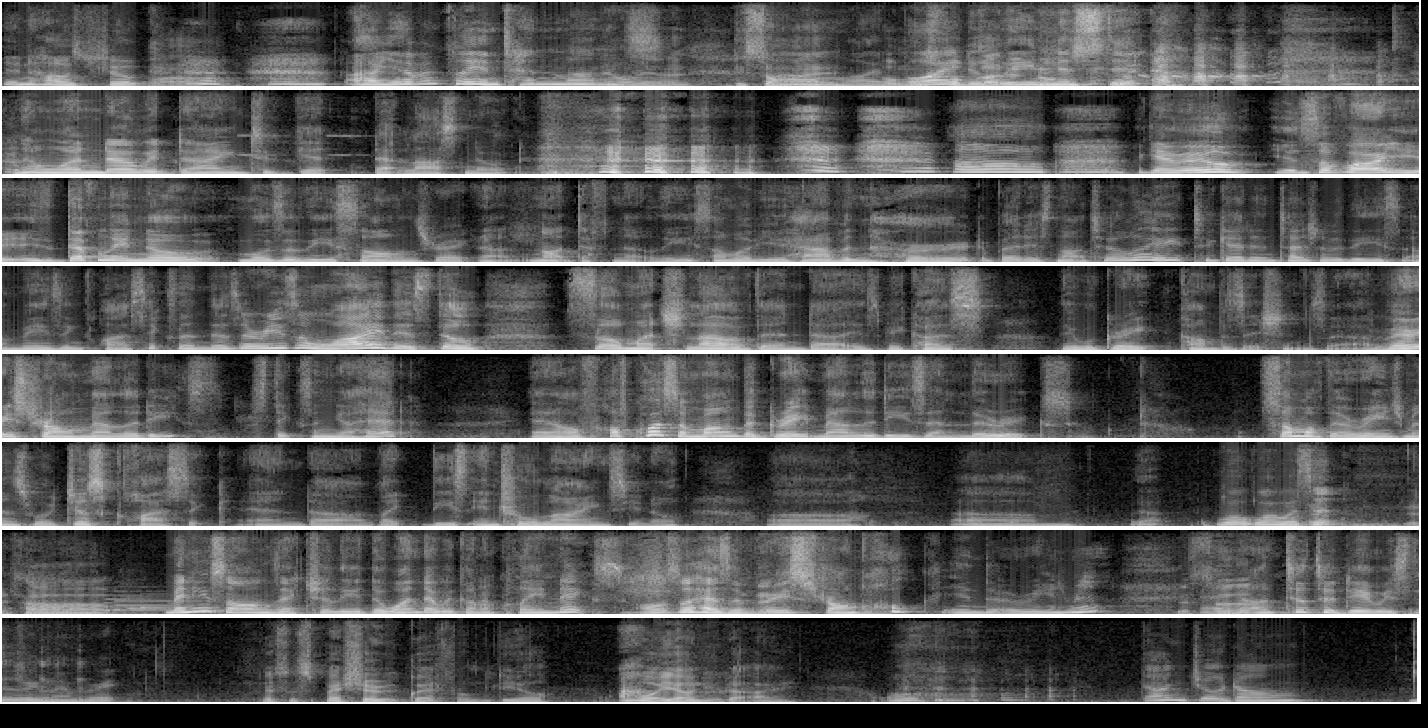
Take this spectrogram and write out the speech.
In-house joke. Wow. Oh, you haven't played in 10 No, months. yeah. This song, Oh I my almost boy, do we missed it. No wonder we're dying to get that last note. oh, okay. Well, so far you, you definitely know most of these songs, right? Not, not definitely. Some of you haven't heard, but it's not too late to get in touch with these amazing classics. And there's a reason why they're still so much loved, and uh, it's because they were great compositions. Uh, very strong melodies, sticks in your head. And of, of course, among the great melodies and lyrics, some of the arrangements were just classic and uh, like these intro lines, you know. Uh, um, what, what was it? It's, Um, uh, many songs actually. The one that we're going to play next also has a very strong hook in the arrangement. There's And a- until today, we still remember it. there's a special request from Dale. Ah. 我要你的爱. Dan Jodong,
